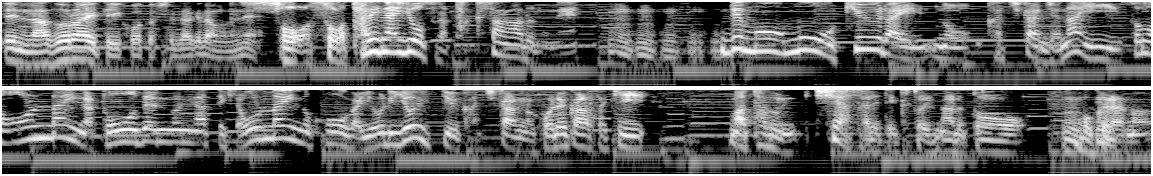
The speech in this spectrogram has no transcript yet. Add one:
てなぞらえていこうとしてるだけだもんね。そうそう、足りない要素がたくさんあるのね。うんうんうんうんでももう旧来の価値観じゃないそのオンラインが当然のになってきたオンラインの方がより良いっていう価値観がこれから先まあ多分シェアされていくとなるとうん。僕らの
